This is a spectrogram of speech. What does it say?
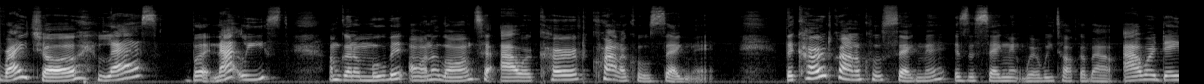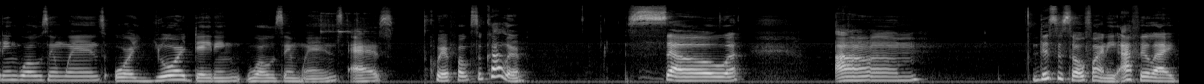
Right, y'all. Last but not least, I'm going to move it on along to our Curved Chronicles segment. The Curved Chronicles segment is a segment where we talk about our dating woes and wins or your dating woes and wins as queer folks of color. So, um, this is so funny. I feel like,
